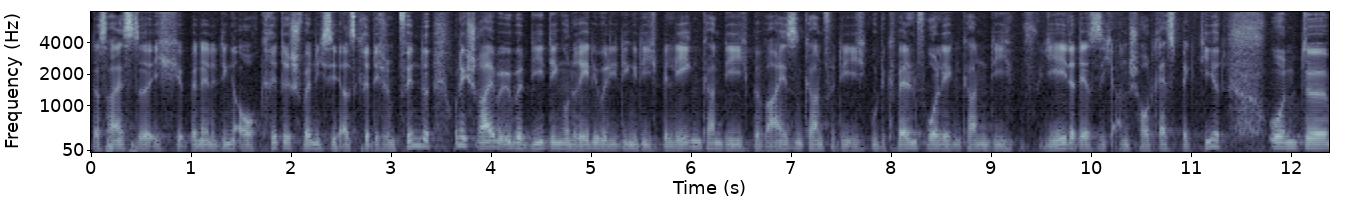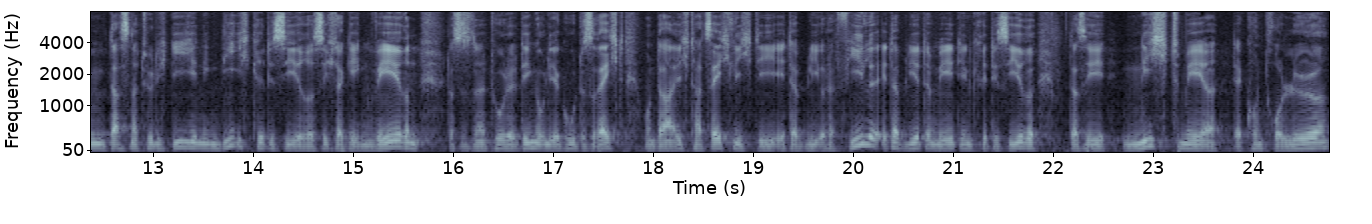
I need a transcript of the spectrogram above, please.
Das heißt, äh, ich benenne Dinge auch kritisch, wenn ich sie als kritisch empfinde. Und ich schreibe über die Dinge und rede über die Dinge, die ich belegen kann, die ich beweisen kann, für die ich gute Quellen vorlegen kann, die jeder, der sie sich anschaut, respektiert. Und ähm, dass natürlich diejenigen, die ich kritisiere, sich dagegen wehren, das ist die Natur der Dinge und ihr gutes Recht. Und da ich tatsächlich die etablierte oder viele etablierte Medien kritisiere, kritisiere, dass sie nicht mehr der Kontrolleur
